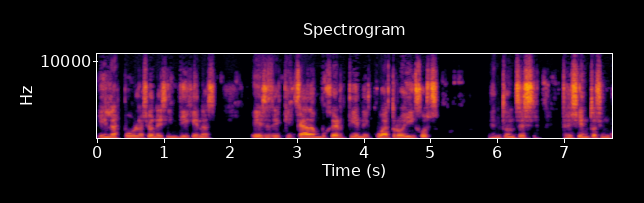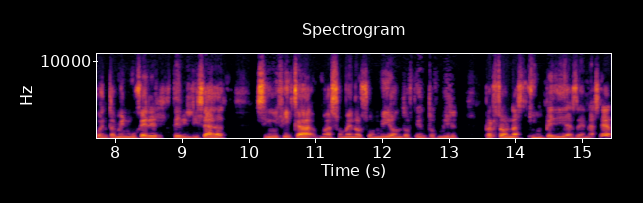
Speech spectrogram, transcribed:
en las poblaciones indígenas es de que cada mujer tiene cuatro hijos, entonces 350 mil mujeres esterilizadas significa más o menos 1.200.000 personas impedidas de nacer.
